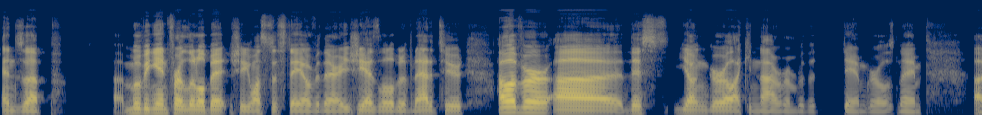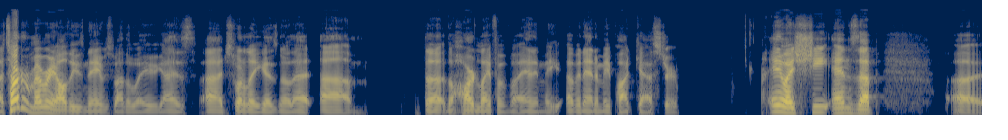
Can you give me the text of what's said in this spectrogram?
ends up uh, moving in for a little bit. She wants to stay over there. She has a little bit of an attitude. However, uh, this young girl, I cannot remember the damn girl's name. Uh, it's hard to remember all these names, by the way, you guys. Uh, I just want to let you guys know that um, the the hard life of an anime of an anime podcaster. Anyway, she ends up uh,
